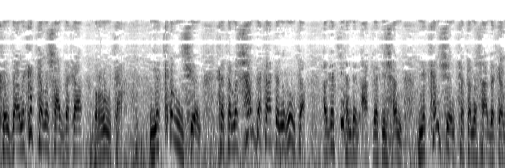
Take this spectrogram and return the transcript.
خێزانەکەت تەمەشات دەکا ڕووتە یەکەم شوێن کە تەمەشات دەکاتن ڕووتە ئەگەر چی هەندێک ئافرەتیش هەن یەکەم شوێن کە تەمەشا دەکەن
